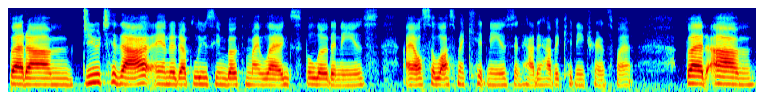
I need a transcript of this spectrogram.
But um, due to that, I ended up losing both of my legs below the knees. I also lost my kidneys and had to have a kidney transplant. But um,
